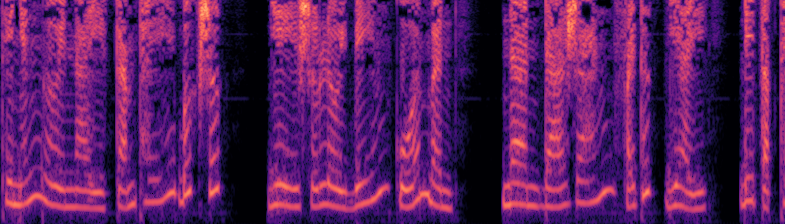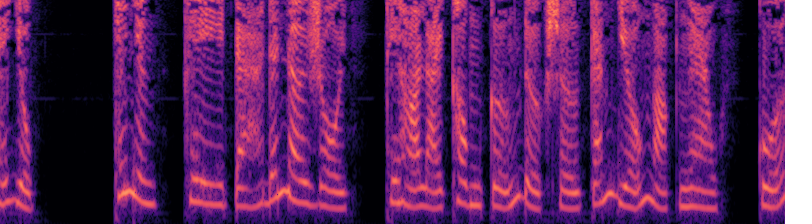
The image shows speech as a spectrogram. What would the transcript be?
thì những người này cảm thấy bức sức vì sự lười biếng của mình nên đã ráng phải thức dậy đi tập thể dục. Thế nhưng khi đã đến nơi rồi thì họ lại không cưỡng được sự cám dỗ ngọt ngào của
